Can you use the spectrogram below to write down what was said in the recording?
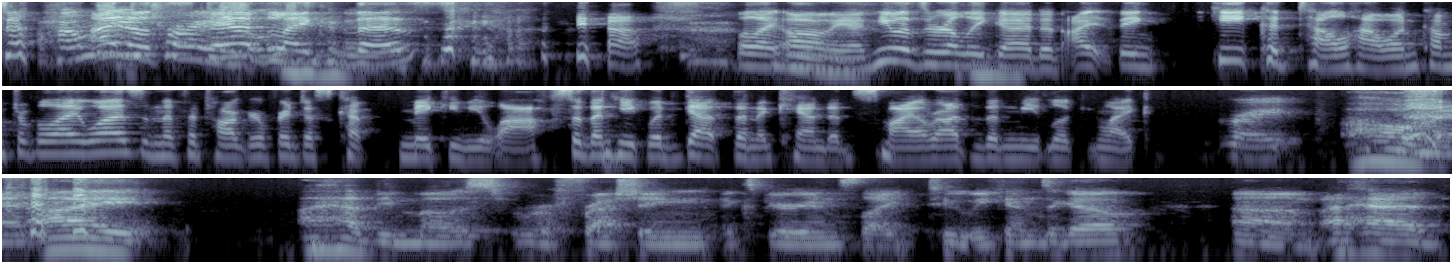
don't- I don't stand like this. yeah. Well, like, oh Hmm. man, he was really good. And I think he could tell how uncomfortable I was. And the photographer just kept making me laugh. So then he would get then a candid smile rather than me looking like, right Oh man, I I had the most refreshing experience like two weekends ago. Um, I'd had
